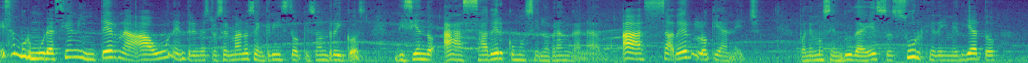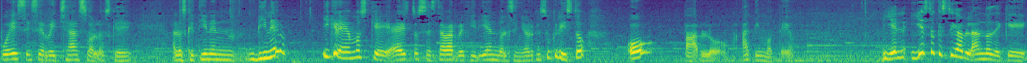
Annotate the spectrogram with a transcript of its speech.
esa murmuración interna aún entre nuestros hermanos en Cristo que son ricos, diciendo a saber cómo se lo habrán ganado, a saber lo que han hecho. Ponemos en duda eso, surge de inmediato pues ese rechazo a los que, a los que tienen dinero. Y creemos que a esto se estaba refiriendo el Señor Jesucristo o Pablo a Timoteo. Y, esto que estoy hablando de que,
